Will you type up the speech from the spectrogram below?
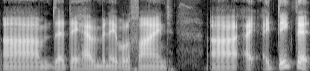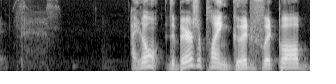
um, that they haven't been able to find. Uh, I, I think that I don't. The Bears are playing good football,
